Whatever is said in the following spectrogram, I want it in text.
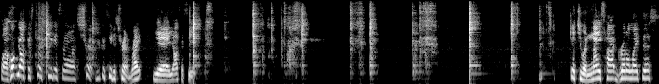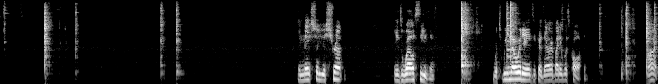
So I hope y'all can still see this uh, shrimp. You can see the shrimp, right? Yeah, y'all can see it. Get you a nice hot griddle like this. And make sure your shrimp is well seasoned, which we know it is because everybody was coughing. All right.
